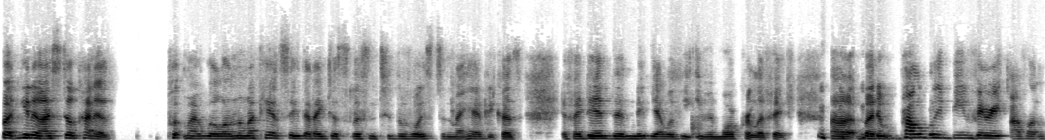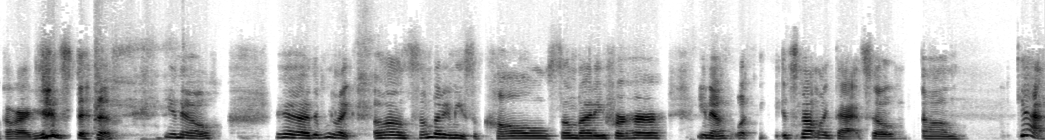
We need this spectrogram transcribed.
but, you know, I still kind of put my will on them. I can't say that I just listen to the voices in my head because if I did, then maybe I would be even more prolific. Uh, but it would probably be very avant garde instead of, you know, yeah, they'd be like, oh, somebody needs to call somebody for her. You know, it's not like that. So, um, yeah.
